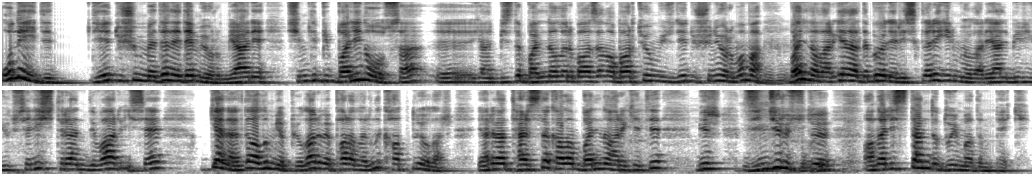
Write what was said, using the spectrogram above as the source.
o neydi diye düşünmeden edemiyorum. Yani şimdi bir balina olsa e, yani biz de balinaları bazen abartıyor muyuz diye düşünüyorum ama hı hı. balinalar genelde böyle risklere girmiyorlar. Yani bir yükseliş trendi var ise genelde alım yapıyorlar ve paralarını katlıyorlar. Yani ben tersine kalan balina hareketi bir zincir üstü analistten de duymadım pek.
